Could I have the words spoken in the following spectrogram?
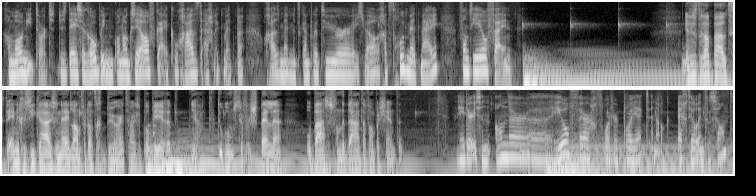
gemonitord. Dus deze Robin kon ook zelf kijken, hoe gaat het eigenlijk met me? Hoe gaat het met mijn temperatuur? Weet je wel, gaat het goed met mij? Vond hij heel fijn. En is het Radboud de enige ziekenhuis in Nederland waar dat gebeurt? Waar ze proberen ja, de toekomst te voorspellen op basis van de data van patiënten? Nee, er is een ander uh, heel ver gevorderd project en ook echt heel interessant.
